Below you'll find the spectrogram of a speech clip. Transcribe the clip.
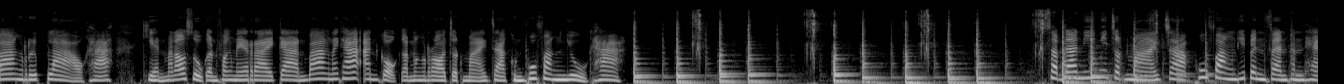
บ้างหรือเปล่าคะ เขียนมาเล่าสู่กันฟังในรายการบ้างนะคะ อันโกะกำลังรอจดหมายจากคุณผู้ฟังอยู่ค่ะ สัปดาห์นี้มีจดหมายจากผู้ฟังที่เป็นแฟนพันธ์แท้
